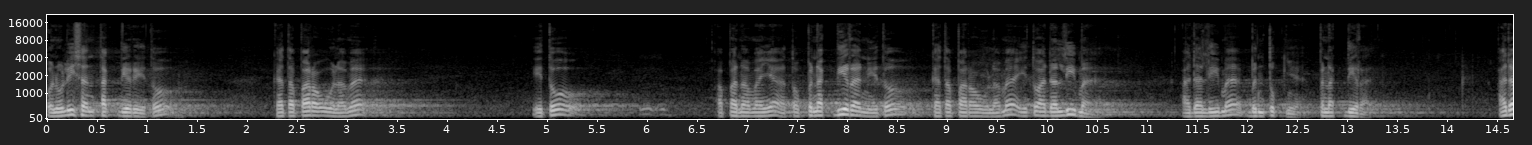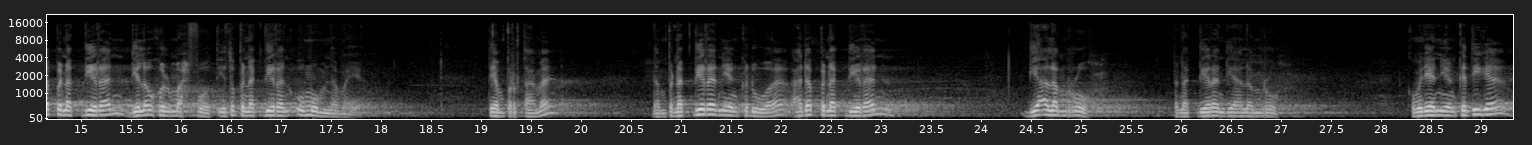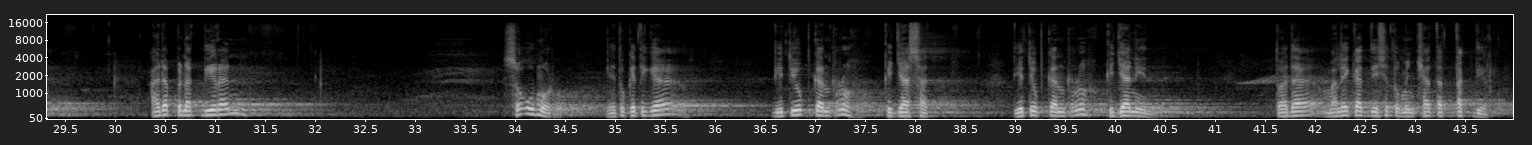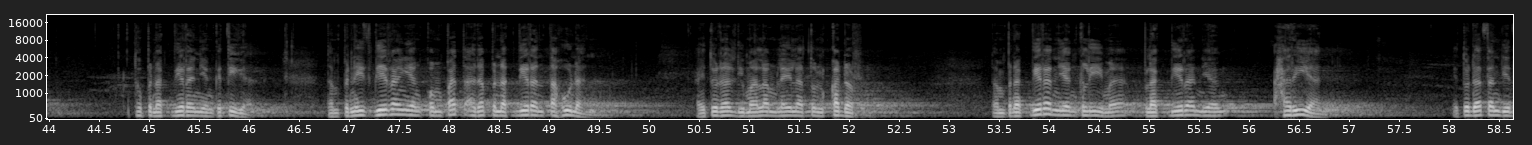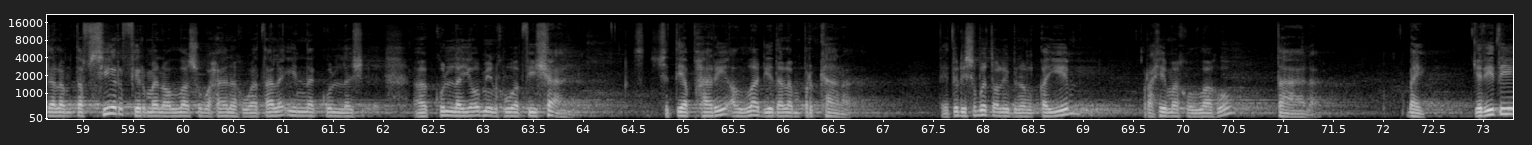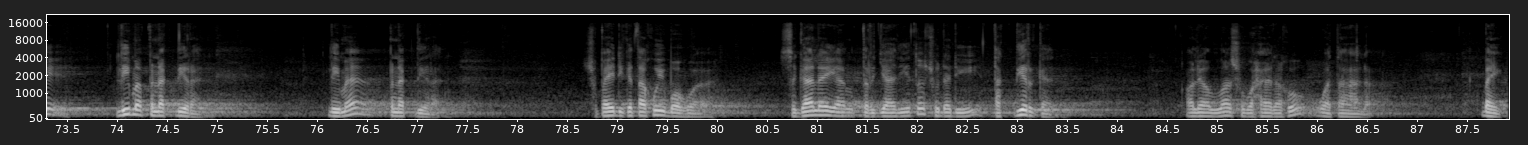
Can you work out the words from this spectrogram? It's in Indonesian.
penulisan takdir itu kata para ulama itu apa namanya atau penakdiran itu kata para ulama itu ada lima. Ada lima bentuknya penakdiran. Ada penakdiran di lauhul mahfud itu penakdiran umum namanya. Itu yang pertama. Dan penakdiran yang kedua ada penakdiran di alam ruh. Penakdiran di alam ruh. Kemudian yang ketiga ada penakdiran seumur yaitu ketika ditiupkan ruh ke jasad, ditiupkan ruh ke janin. Itu ada malaikat di situ mencatat takdir. Itu penakdiran yang ketiga. Dan penakdiran yang keempat ada penakdiran tahunan. Itu adalah di malam Lailatul Qadar. Dan penakdiran yang kelima, penakdiran yang harian. Itu datang di dalam tafsir firman Allah Subhanahu wa taala inna kulla kulla yawmin huwa fi sya'an. Setiap hari Allah di dalam perkara. Itu disebut oleh Ibnu Al-Qayyim rahimahullahu taala. Baik. Jadi itu lima penakdiran. Lima penakdiran. Supaya diketahui bahwa segala yang terjadi itu sudah ditakdirkan oleh Allah Subhanahu wa taala. Baik.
